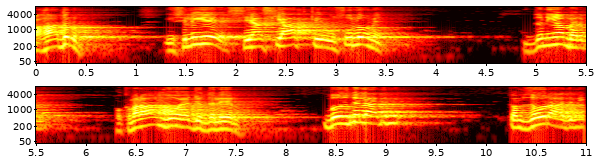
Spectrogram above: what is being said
بہادر ہو۔ اس لیے سیاسیات کے اصولوں میں دنیا بھر میں حکمران وہ ہے جو دلیر ہو۔ بزدل آدمی، کمزور آدمی،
